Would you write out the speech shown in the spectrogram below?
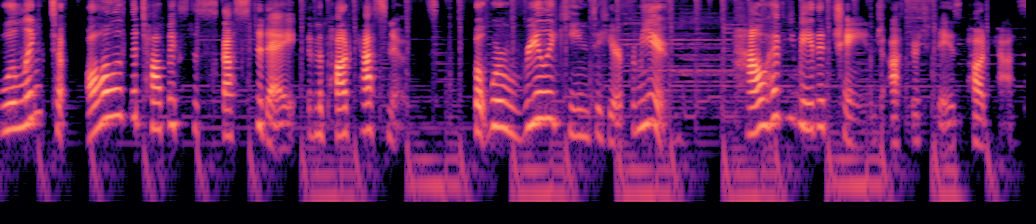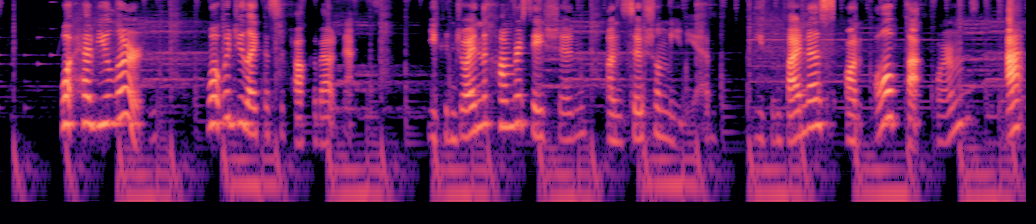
We'll link to all of the topics discussed today in the podcast notes, but we're really keen to hear from you. How have you made a change after today's podcast? What have you learned? What would you like us to talk about next? You can join the conversation on social media. You can find us on all platforms at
